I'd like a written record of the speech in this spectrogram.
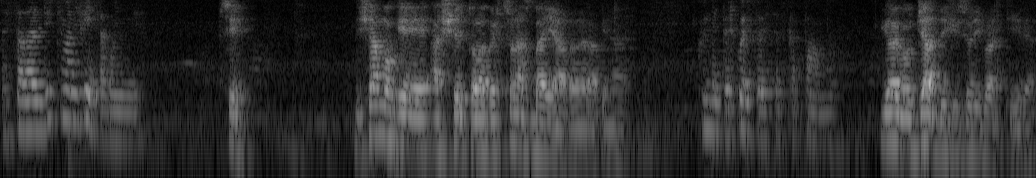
È stata legittima difesa, quindi. Sì, diciamo che ha scelto la persona sbagliata da rapinare. Quindi è per questo che stai scappando. Io avevo già deciso di partire,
